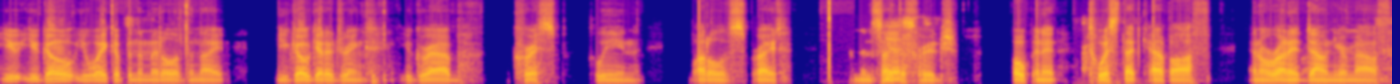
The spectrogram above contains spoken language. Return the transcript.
You you go. You wake up in the middle of the night. You go get a drink. You grab crisp, clean bottle of Sprite from inside the Yes. fridge. Open it. Twist that cap off, and run it down your mouth.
